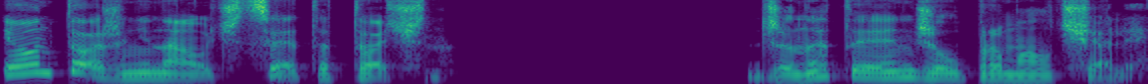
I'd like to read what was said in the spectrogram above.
И он тоже не научится, это точно. Джанет и Энджел промолчали.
